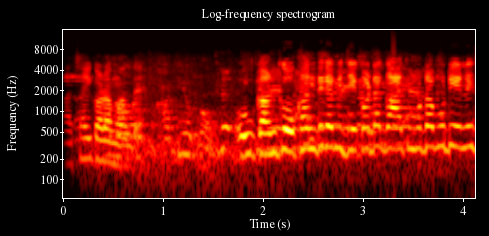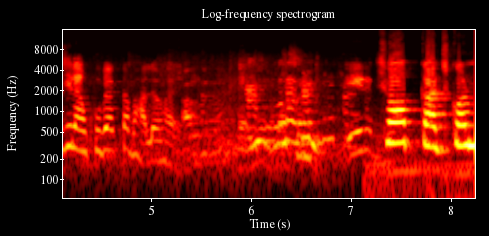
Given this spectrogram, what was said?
বাছাই করা মাল। দেয় ও কারণ কি ওখান থেকে আমি যে কটা গাছ মোটামুটি এনেছিলাম খুব একটা ভালো হয়। এর সব কাজকর্ম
